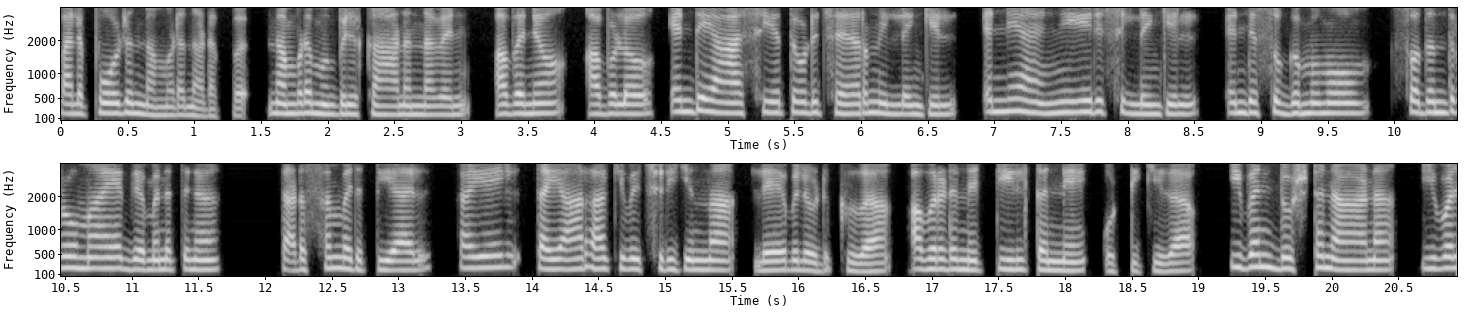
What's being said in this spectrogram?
പലപ്പോഴും നമ്മുടെ നടപ്പ്. നമ്മുടെ മുമ്പിൽ കാണുന്നവൻ അവനോ അവളോ എന്റെ ആശയത്തോട് ചേർന്നില്ലെങ്കിൽ എന്നെ അംഗീകരിച്ചില്ലെങ്കിൽ എന്റെ സുഗമവും സ്വതന്ത്രവുമായ ഗമനത്തിന് തടസ്സം വരുത്തിയാൽ കയ്യിൽ തയ്യാറാക്കി വെച്ചിരിക്കുന്ന ലേബൽ എടുക്കുക അവരുടെ നെറ്റിയിൽ തന്നെ ഒട്ടിക്കുക. ഇവൻ ദുഷ്ടനാണ് ഇവൾ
